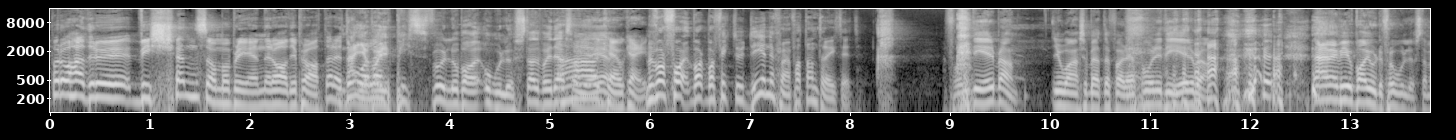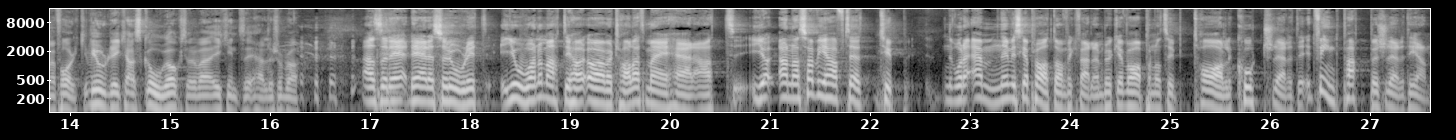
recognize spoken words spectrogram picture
Vadå, hade du vision som att bli en radiopratare? då, Nej, jag var eller? ju pissfull och bara olustad. Det var ju det som var Ah, grejen. okej, okej. Men var, får- var, var fick du idén ifrån? Jag fattar inte riktigt. Jag får idéer ibland. Johan, ska berätta för dig. Jag får idéer ibland. nej, men vi bara gjorde för olusta med folk. Vi gjorde det i Karlskoga också. Det var, gick inte heller så bra. Alltså det, det här är så roligt. Johan och Matti har övertalat mig här att, jag, annars har vi haft typ, våra ämnen vi ska prata om för kvällen brukar vara på något typ talkort, sådär, lite, ett fint papper sådär lite grann.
